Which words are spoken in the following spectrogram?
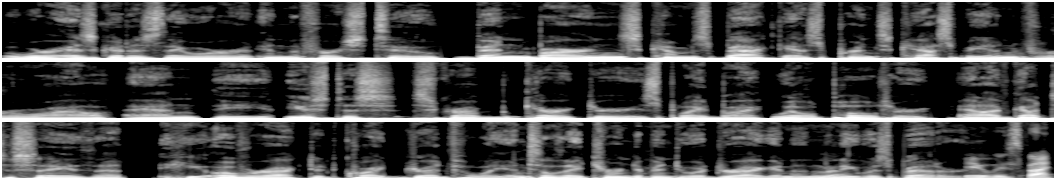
were as good as they were in the first two. Ben Barnes comes back as Prince Caspian mm-hmm. for a while, and the Eustace Scrubb character is played by Will Poulter. And I've got to say that he overacted quite dreadfully until they turned him into a dragon, and then he was better. He was fine.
